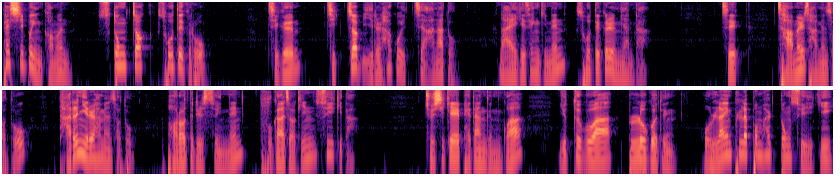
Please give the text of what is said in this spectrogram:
passive income은 수동적 소득으로 지금 직접 일을 하고 있지 않아도 나에게 생기는 소득을 의미한다. 즉, 잠을 자면서도 다른 일을 하면서도 벌어들일 수 있는 부가적인 수익이다. 주식의 배당금과 유튜브와 블로그 등 온라인 플랫폼 활동 수익이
